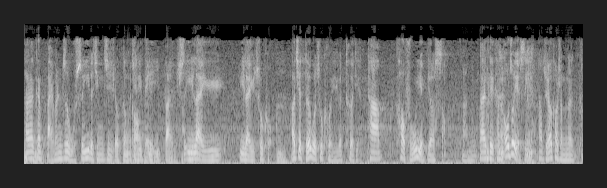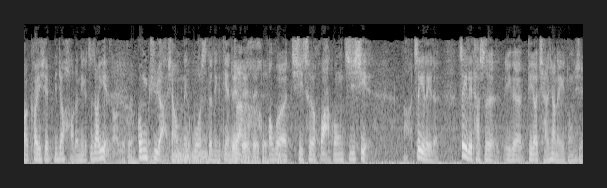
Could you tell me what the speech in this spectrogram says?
大概该百分之五十一的经济就更高一半是依赖于依赖于出口，嗯而且德国出口有一个特点，它靠服务业比较少啊。大家可以看到欧洲也是一样，它主要靠什么呢？靠靠一些比较好的那个制造业，工具啊，像我们那个波斯的那个电钻啊，包括汽车、化工、机械啊这一类的。这一类它是一个比较强项的一个东西。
